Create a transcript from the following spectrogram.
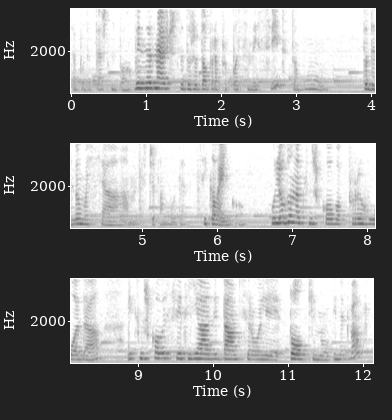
це буде теж непогано. Він не знає, що це дуже добре прописаний світ, тому подивимося, що там буде цікавенького. Улюблена книжкова пригода. І книжковий світ я віддам ці ролі Толкіну і Нельвекст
